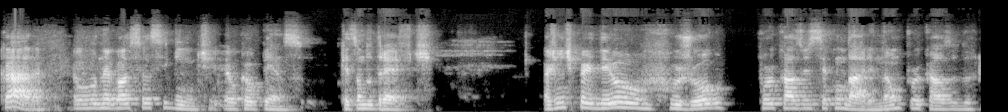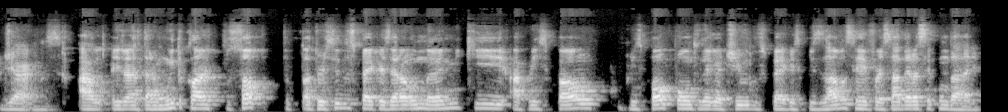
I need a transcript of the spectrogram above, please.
Cara, o negócio é o seguinte: é o que eu penso. Questão do draft. A gente perdeu o jogo por causa de secundária, não por causa do, de armas. Já era muito claro, só a torcida dos Packers era unânime que a principal, o principal ponto negativo dos Packers que precisava ser reforçado era a secundária.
